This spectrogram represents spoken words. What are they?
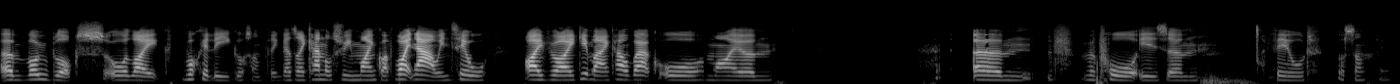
um, Roblox or like Rocket League or something, as I cannot stream Minecraft right now until either I get my account back or my um um report is um filled or something.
